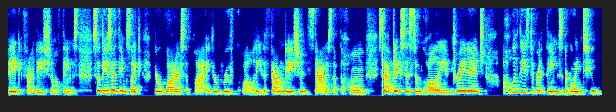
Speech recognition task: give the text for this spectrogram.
big foundational things. So these are things like your water supply, your roof quality, the foundation status of the home, septic system quality and drainage. All of these different things are going to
